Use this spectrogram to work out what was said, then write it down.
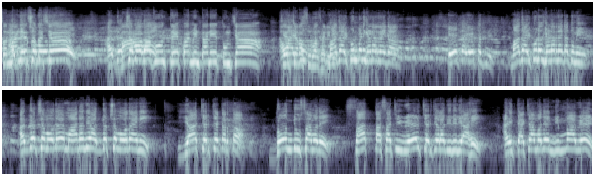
सन्मान्य अध्यक्ष सदस्य अध्यक्ष बारा महोदय. वाजून त्रेपन्न मिनिटांनी तुमच्या अहो, चर्चेला ऐकून- सुरुवात झाली माझं ऐकून पण घेणार नाही का? एक एकच मिनिट. माझं ऐकूनच घेणार नाही का तुम्ही? अध्यक्ष महोदय माननीय अध्यक्ष महोदयांनी या चर्चेकरता दोन दिवसामध्ये सात तासाची वेळ चर्चेला दिलेली आहे. आणि त्याच्यामध्ये निम्मा वेळ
